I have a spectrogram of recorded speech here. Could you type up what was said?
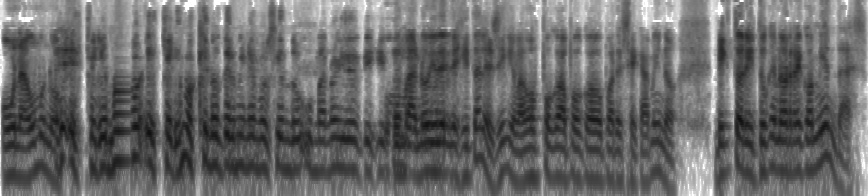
Una, uno. Esperemos, esperemos que no terminemos siendo humanoides digitales. Humanoides digitales, sí, que vamos poco a poco por ese camino. Víctor, ¿y tú qué nos recomiendas?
